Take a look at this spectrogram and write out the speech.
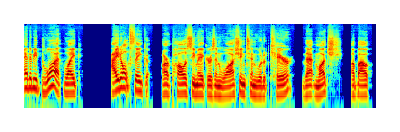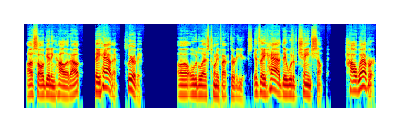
and to be blunt, like I don't think our policymakers in Washington would care that much about us all getting hollowed out. They haven't clearly uh, over the last 25, 30 years. If they had, they would have changed something. However,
